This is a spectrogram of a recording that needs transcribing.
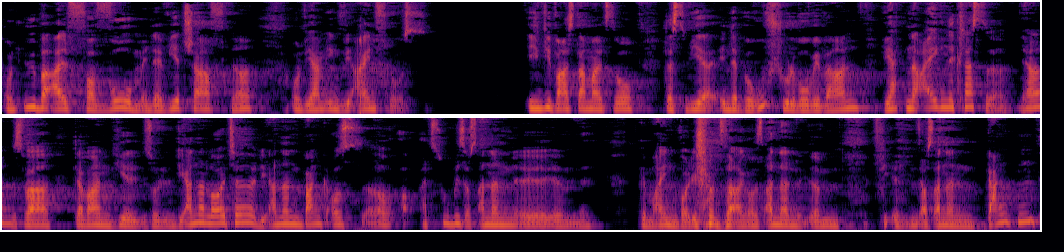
und überall verwoben in der Wirtschaft, ne? Und wir haben irgendwie Einfluss. Irgendwie war es damals so, dass wir in der Berufsschule, wo wir waren, wir hatten eine eigene Klasse. Ja, das war, da waren hier so die anderen Leute, die anderen Bank aus äh, Azubis aus anderen äh, Gemeinden, wollte ich schon sagen, aus anderen ähm, äh, aus anderen Banken.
